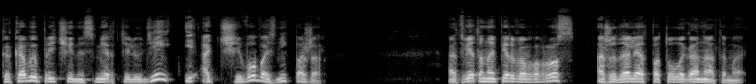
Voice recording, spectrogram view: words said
Каковы причины смерти людей и от чего возник пожар? Ответа на первый вопрос ожидали от патолога-анатома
